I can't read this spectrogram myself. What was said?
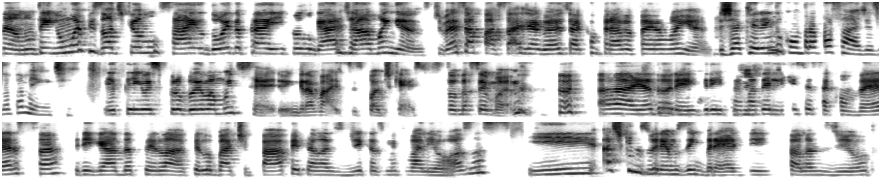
Não, não tem um episódio que eu não saio doida para ir para o lugar já amanhã. Se tivesse a passagem agora, eu já comprava para ir amanhã. Já querendo comprar passagem, exatamente. Eu tenho esse problema muito sério em gravar esses podcasts toda semana. Ai, adorei, Dri. Foi uma delícia essa conversa. Obrigada pela, pelo bate-papo e pelas dicas muito valiosas. E acho que nos veremos em breve falando de outro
